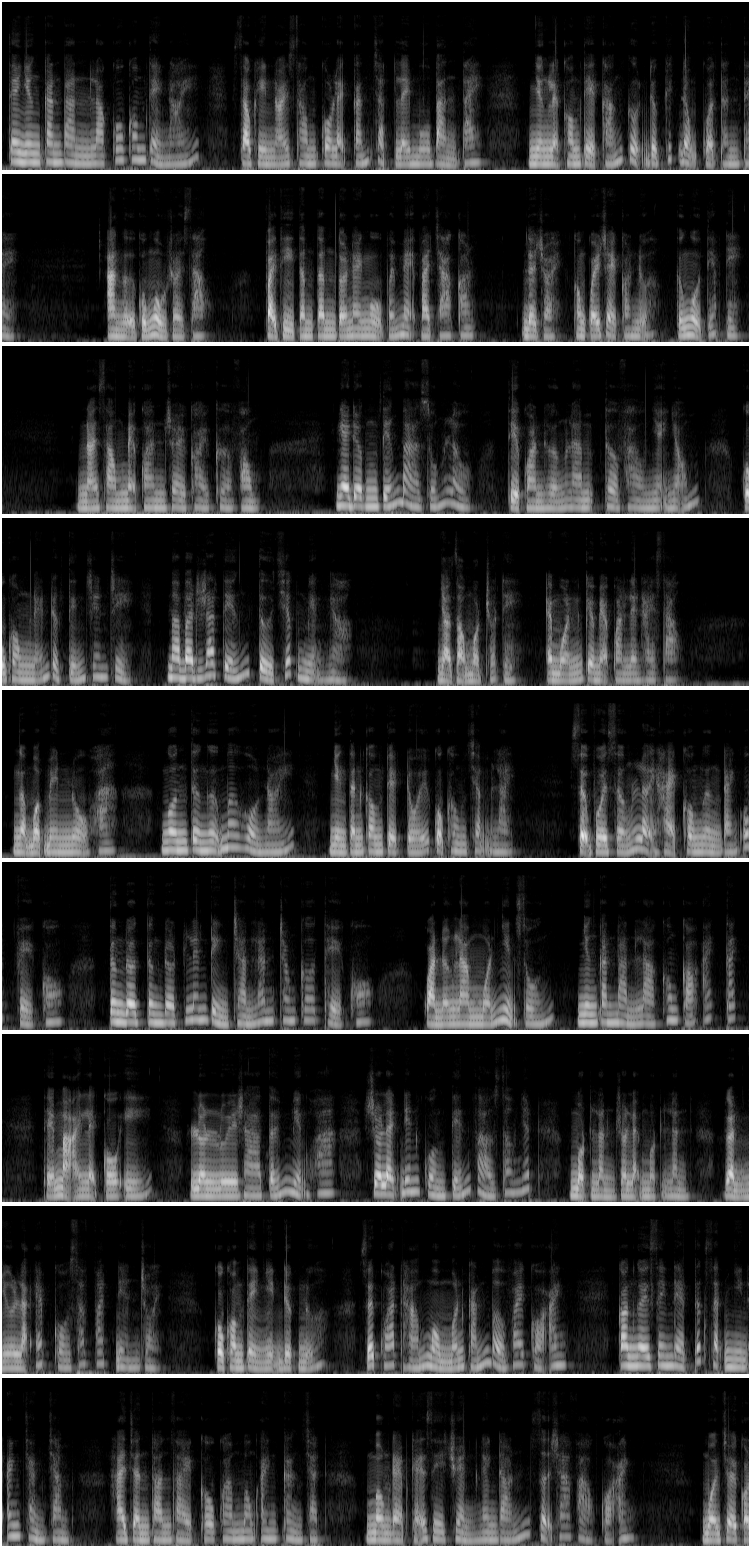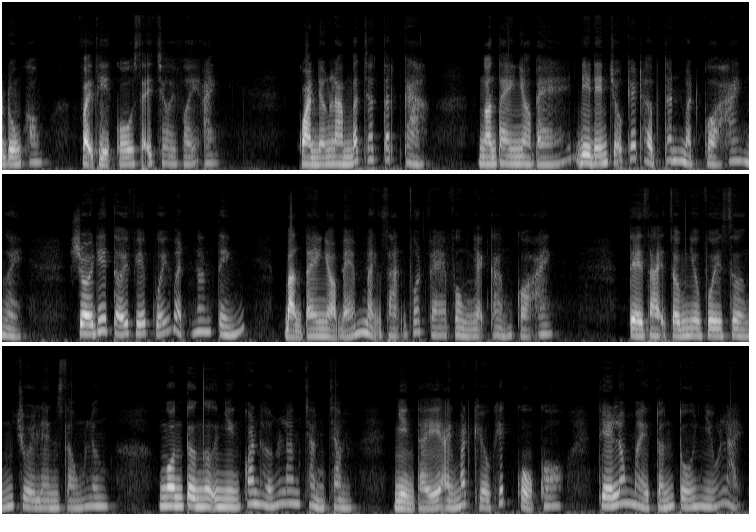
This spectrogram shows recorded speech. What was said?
Thế nhưng căn bản là cô không thể nói. Sau khi nói xong cô lại cắn chặt lấy mu bàn tay, nhưng lại không thể kháng cự được kích động của thân thể. À ngự cũng ngủ rồi sao? Vậy thì tâm tâm tối nay ngủ với mẹ và cha con. Được rồi, không quấy rầy con nữa, cứ ngủ tiếp đi. Nói xong mẹ quan rời khỏi cửa phòng. Nghe được tiếng bà xuống lầu, thì quan hướng làm thở phào nhẹ nhõm, cũng không nén được tiếng trên trì, mà bật ra tiếng từ chiếc miệng nhỏ. Nhỏ giọng một chút đi, em muốn kêu mẹ quan lên hay sao? Ngậm một bên nổ hoa, ngôn từ ngữ mơ hồ nói, nhưng tấn công tuyệt đối cũng không chậm lại. Sự vui sướng lợi hại không ngừng đánh úp về cô, từng đợt từng đợt lên đỉnh tràn lan trong cơ thể cô. Quả đường làm muốn nhìn xuống, nhưng căn bản là không có ách cách. Thế mà anh lại cố ý, luồn lùi ra tới miệng hoa, rồi lại điên cuồng tiến vào sâu nhất, một lần rồi lại một lần, gần như là ép cô sắp phát điên rồi. Cô không thể nhịn được nữa, rất quát hám mồm muốn cắn bờ vai của anh. Còn người xinh đẹp tức giận nhìn anh chằm chằm, hai chân thon dài câu qua mông anh càng chặt, mông đẹp kẽ di chuyển nhanh đón sự ra vào của anh. Muốn chơi có đúng không? Vậy thì cô sẽ chơi với anh. Quản đường làm bất chấp tất cả, ngón tay nhỏ bé đi đến chỗ kết hợp thân mật của hai người rồi đi tới phía cuối vật nam tính, bàn tay nhỏ bé mạnh dạn vuốt ve vùng nhạy cảm của anh. Tề dại giống như vui sướng chui lên sống lưng, ngôn từ ngự nhìn quan hướng lam chằm chằm, nhìn thấy ánh mắt khiêu khích của cô, thì lông mày tuấn tú nhíu lại.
